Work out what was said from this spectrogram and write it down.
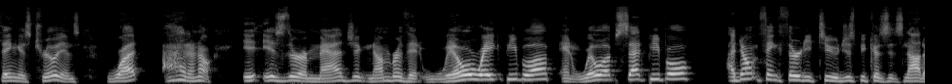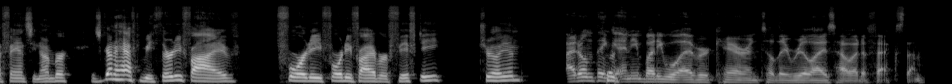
thing is trillions. What? I don't know. Is there a magic number that will wake people up and will upset people? I don't think 32 just because it's not a fancy number. It's going to have to be 35, 40, 45, or 50 trillion. I don't think anybody will ever care until they realize how it affects them.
